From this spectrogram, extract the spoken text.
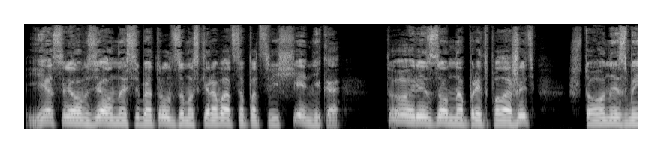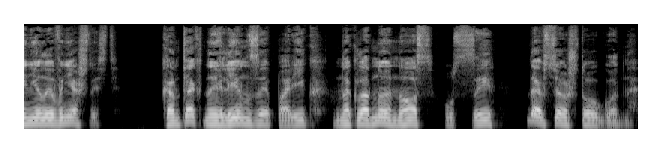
«Если он взял на себя труд замаскироваться под священника, то резонно предположить, что он изменил и внешность. Контактные линзы, парик, накладной нос, усы, да все что угодно.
